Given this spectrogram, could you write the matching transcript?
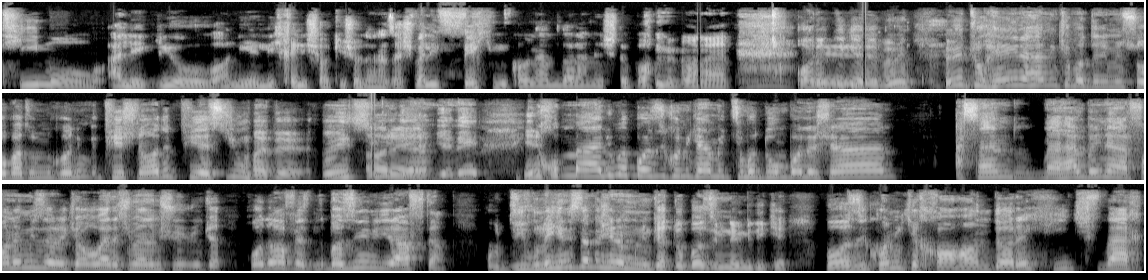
تیم و الگری و آنیلی خیلی شاکی شدن ازش. ولی فکر می‌کنم دارن اشتباه می‌کنن. آره دیگه. ببین ببین تو حین همین که ما داریم این صحبت رو می‌کنیم پیشنهاد پی اس اومده. آره. یعنی یعنی خب معلومه بازی کنی که همین تیم دنبالشن اصلا محل به این حرفا نمی‌ذاره که آقا برای چی منم شروع کرد خداحافظ بازی نمیدی رفتم. خب دیوونه که نیستم بشینم که تو بازیم نمیدی که. بازی کنی که خواهان داره هیچ وقت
